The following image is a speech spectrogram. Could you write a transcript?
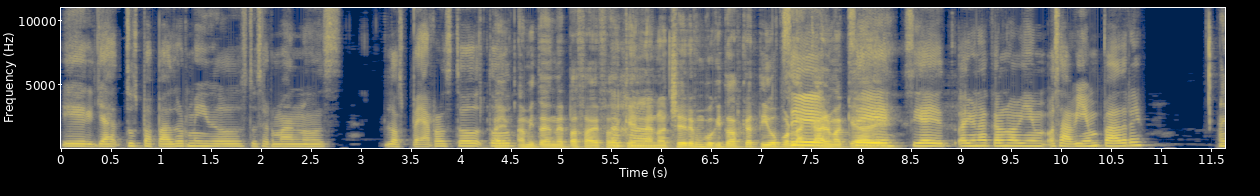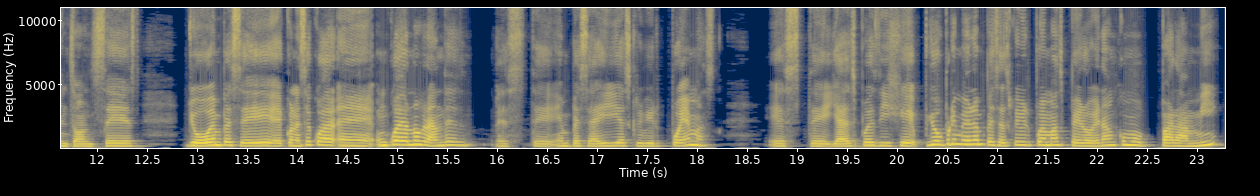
y ya tus papás dormidos, tus hermanos, los perros, todo, todo. A, mí también me pasa eso de que en la noche eres un poquito más creativo por la calma que hay. Sí, sí, hay, hay, una calma bien, o sea, bien padre. Entonces, yo empecé con ese cuaderno, eh, un cuaderno grande, este, empecé ahí a escribir poemas. Este, ya después dije, yo primero empecé a escribir poemas, pero eran como para mí,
